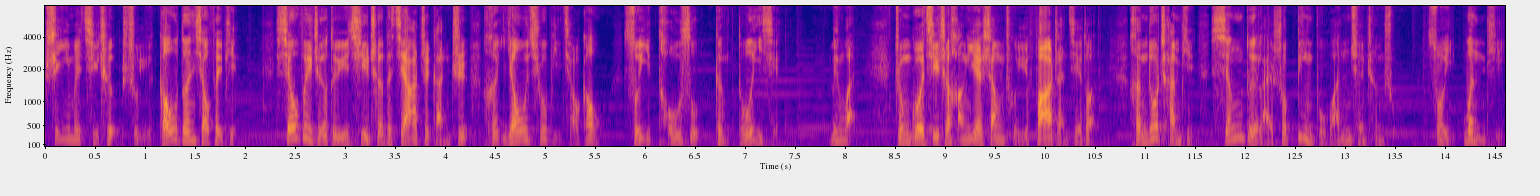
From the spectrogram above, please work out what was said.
是因为汽车属于高端消费品，消费者对于汽车的价值感知和要求比较高，所以投诉更多一些。另外，中国汽车行业尚处于发展阶段，很多产品相对来说并不完全成熟，所以问题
